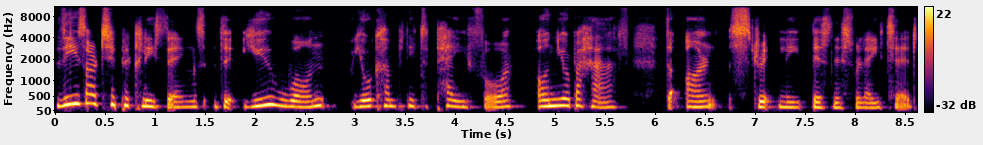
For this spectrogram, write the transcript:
These are typically things that you want your company to pay for on your behalf that aren't strictly business related.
